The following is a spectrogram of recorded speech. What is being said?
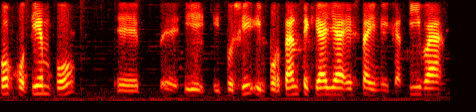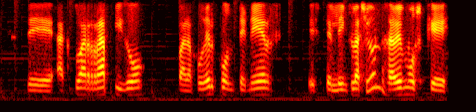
poco tiempo, y, y, pues sí, importante que haya esta iniciativa de actuar rápido para poder contener este, la inflación. Sabemos que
